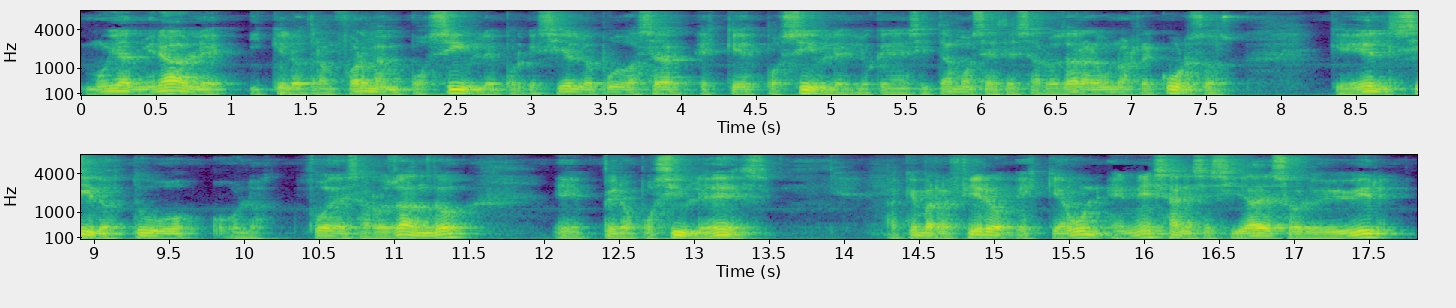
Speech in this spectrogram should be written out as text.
muy admirable y que lo transforma en posible, porque si él lo pudo hacer es que es posible, lo que necesitamos es desarrollar algunos recursos, que él sí los tuvo o los fue desarrollando, eh, pero posible es. ¿A qué me refiero? Es que aún en esa necesidad de sobrevivir,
